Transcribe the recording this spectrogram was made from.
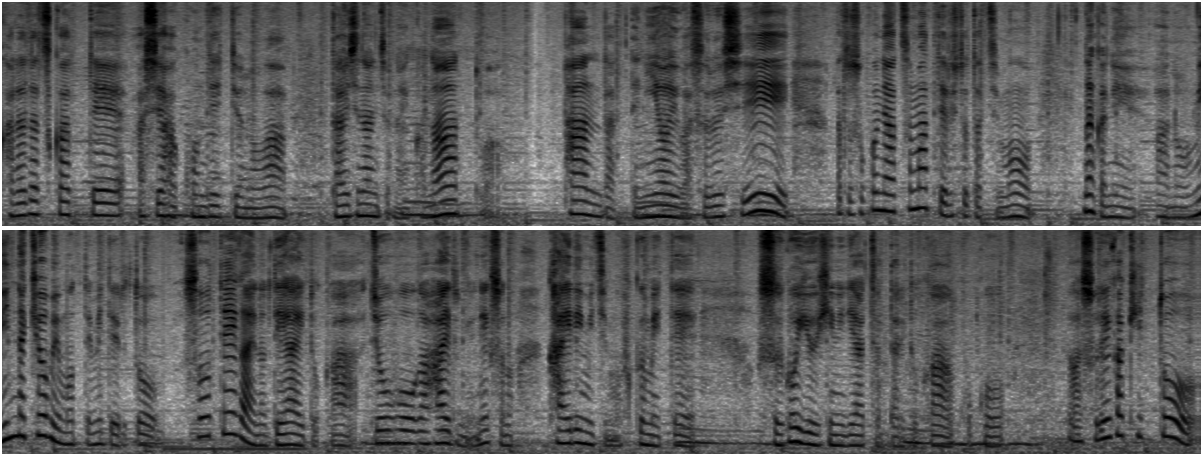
体使って足運んでっていうのは大事なんじゃないかなとは、パンだって匂いはするし、あとそこに集まってる人たちもなんかねあのみんな興味持って見てると想定外の出会いとか情報が入るのよね。その帰り道も含めてすごい夕日に出会っちゃったりとか、ここだからそれがきっと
